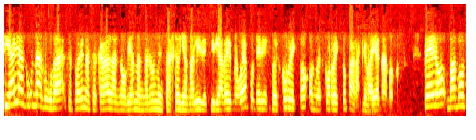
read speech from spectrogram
Si hay alguna duda, se pueden acercar a la novia, mandarle un mensaje o llamarle y decirle, a ver, me voy a poner esto, ¿es correcto o no es correcto para que vayan a hoc? Pero vamos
